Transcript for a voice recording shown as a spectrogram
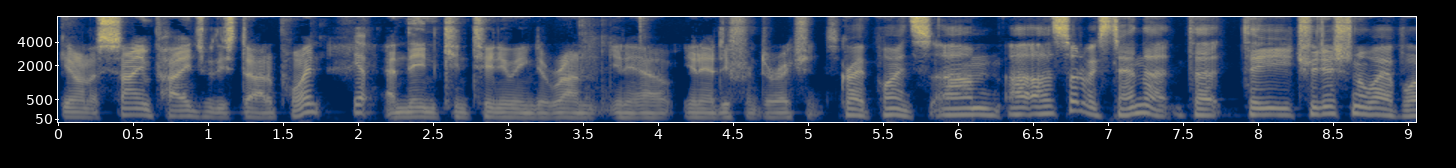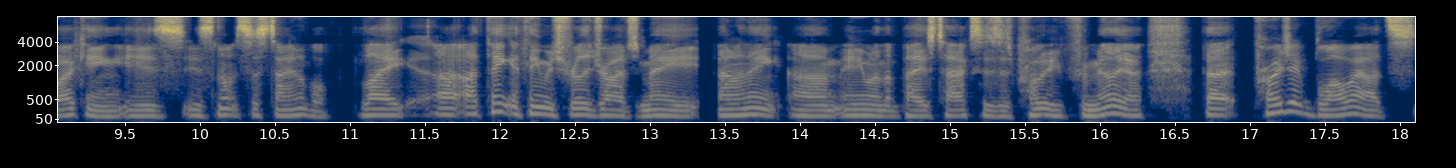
get on the same page with this data point, Yep. and then continuing to run in our in our different directions. Great points. Um, I, I'll sort of extend that that the traditional way of working is is not sustainable. Like uh, I think a thing which really drives me, and I think um, anyone that pays taxes is probably familiar, that project blowouts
